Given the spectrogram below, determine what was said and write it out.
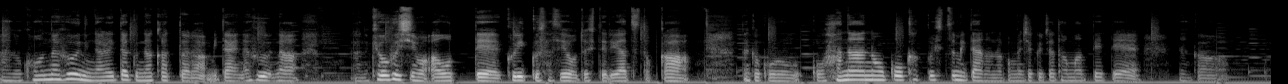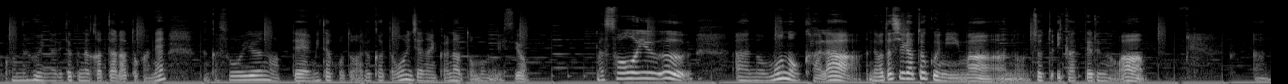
あの、こんな風になりたくなかったら、みたいな風な、あの、恐怖心を煽ってクリックさせようとしてるやつとか、なんかこう、こう鼻のこう角質みたいなのがめちゃくちゃ溜まってて、なんか、こんな風になりたくなかったらとかね、なんかそういうのって見たことある方多いんじゃないかなと思うんですよ。ま、そういうあのものから私が特に今あのちょっと怒ってるのはあの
